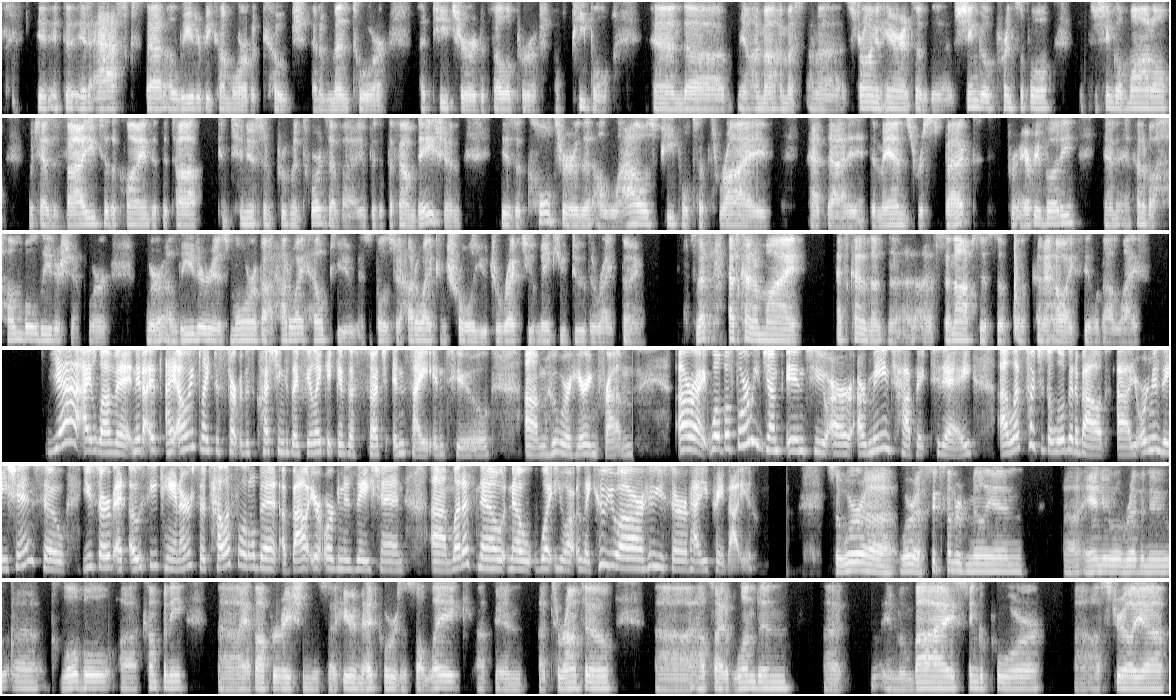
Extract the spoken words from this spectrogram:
it, it, it asks that a leader become more of a coach and a mentor, a teacher, a developer of, of people. And uh, you know, I'm, a, I'm, a, I'm a strong adherent of the Shingo principle, the Shingo model, which has value to the client at the top, continuous improvement towards that value. But at the foundation is a culture that allows people to thrive at that. It demands respect for everybody and, and kind of a humble leadership where where a leader is more about how do I help you as opposed to how do I control you, direct you, make you do the right thing. So that's that's kind of my that's kind of the, the synopsis of, of kind of how I feel about life. Yeah, I love it. And it, I, I always like to start with this question because I feel like it gives us such insight into um, who we're hearing from. All right. Well, before we jump into our, our main topic today, uh, let's talk just a little bit about uh, your organization. So, you serve at OC Tanner. So, tell us a little bit about your organization. Um, let us know know what you are, like who you are, who you serve, how you create value. So, we're a we're a 600 million uh, annual revenue uh, global uh, company. Uh, I have operations here in the headquarters in Salt Lake, up in Toronto. Uh, outside of London, uh, in Mumbai, Singapore, uh, Australia.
